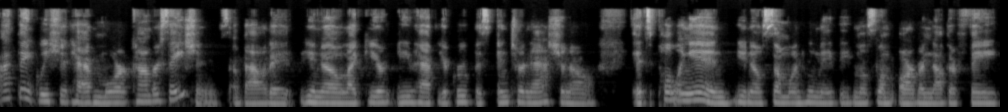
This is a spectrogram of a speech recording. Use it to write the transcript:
I think we should have more conversations about it. You know, like you're you have your group is international. It's pulling in, you know, someone who may be Muslim or of another faith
